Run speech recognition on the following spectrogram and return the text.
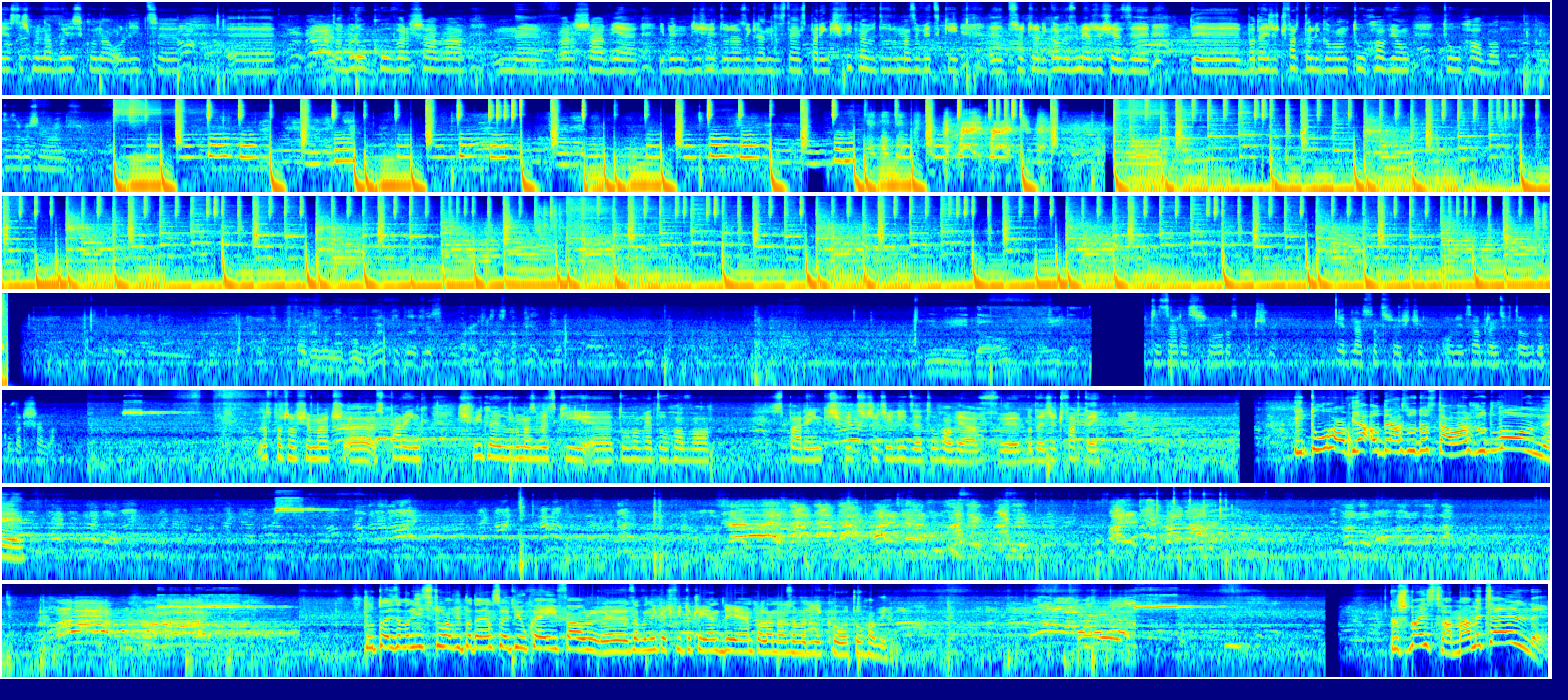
Jesteśmy na boisku na ulicy e, Tobruku, Warszawa, w Warszawie i będzie dzisiaj tu rozegrany zostanie sparring Świtnowy, Dwór Mazowiecki e, trzecioligowy zmierzy się z e, bodajże czwartoligową Tuchowią, Tuchowo. Do zobaczenia. Wąbłek to też jest, oraz to jest napięte. Liny idą, no idą. Czy zaraz się rozpocznie. 11.30, ulica Obrońców Tobruku, Warszawa. Rozpoczął się mecz e, sparring Świtny Dwór Mazowiecki e, Tuchowia Tuchowo sparring Świt trzeciej lidze Tuchowia w e, bodajże czwartej. I Tuchowia od razu dostała rzut wolny. Tutaj zawodnicy Tuchowi podają sobie piłkę i faul e, zawodnika Świtu, czyli Andrzeja Pola na zawodniku Tuchowi. Proszę Państwa, mamy celny.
